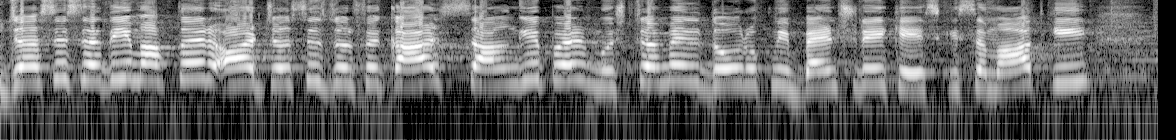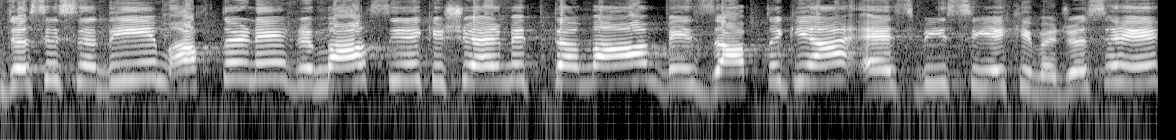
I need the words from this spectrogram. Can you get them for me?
जस्टिस नदीम अख्तर और जस्टिस जुल्फ़िकार सांगे पर मुश्तमिल दो रुकनी बेंच ने केस की समात की। जस्टिस नदीम अख्तर ने रिमार्क दिए कि शहर में तमाम बेजाबतगियाँ एस बी सी ए की वजह से हैं।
